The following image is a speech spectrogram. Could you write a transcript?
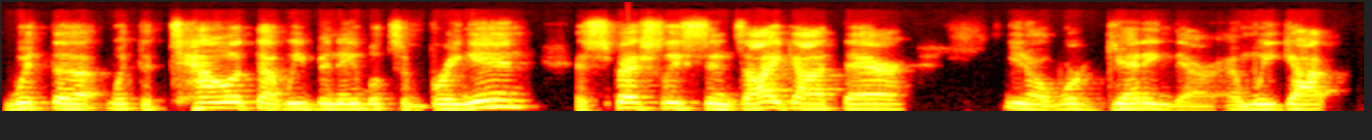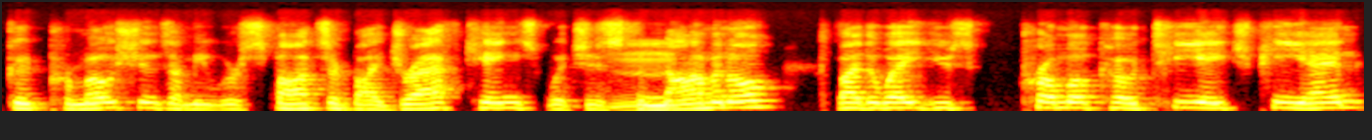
with the with the talent that we've been able to bring in, especially since I got there, you know, we're getting there and we got good promotions. I mean, we're sponsored by DraftKings, which is Mm. phenomenal. By the way, use promo code THPN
